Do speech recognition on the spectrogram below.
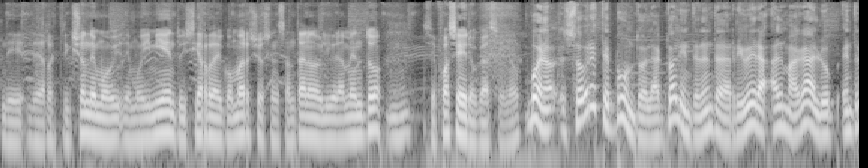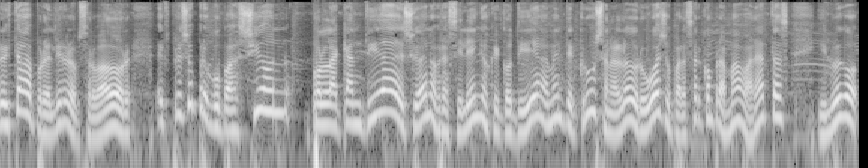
de, de restricción de, movi- de movimiento y cierre de comercios en Santana del Libramento, se fue a cero casi, ¿no? Bueno, sobre este punto, la actual intendente de Rivera, Alma Gallup, entrevistada por el diario El Observador, expresó preocupación por la cantidad de ciudadanos brasileños que cotidianamente cruzan al lado uruguayo para hacer compras más baratas y luego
